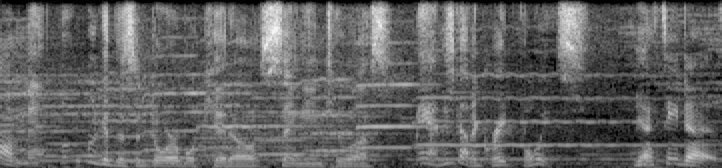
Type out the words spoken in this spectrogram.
Oh man, look- at this adorable kiddo singing to us. Man, he's got a great voice. Yes, he does.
